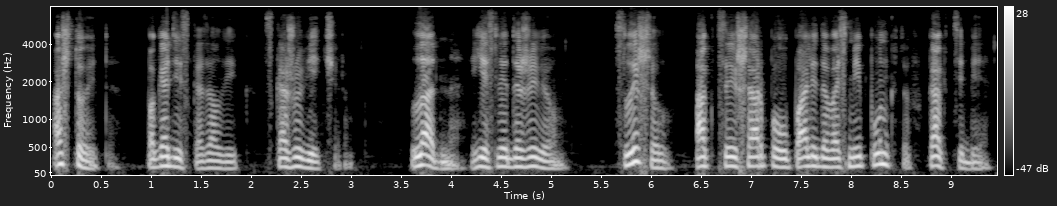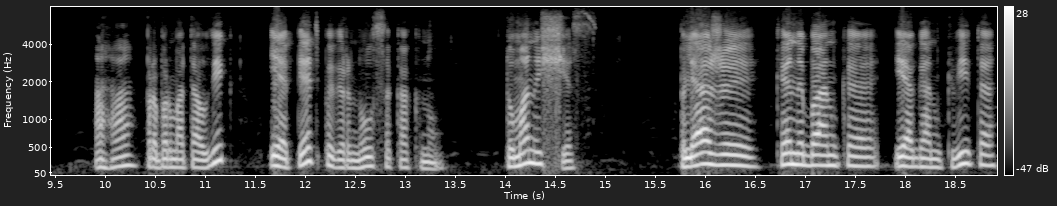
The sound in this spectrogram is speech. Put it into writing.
«А что это?» «Погоди», — сказал Вик, — «скажу вечером». «Ладно, если доживем». «Слышал? Акции Шарпа упали до восьми пунктов. Как тебе?» «Ага», — пробормотал Вик и опять повернулся к окну. Туман исчез. Пляжи Кеннебанка и Аганквита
